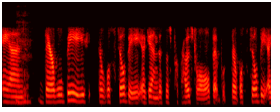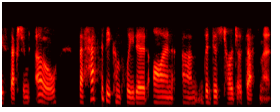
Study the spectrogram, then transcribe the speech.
And mm-hmm. there will be, there will still be, again, this is proposed rule, but there will still be a section O that has to be completed on um, the discharge assessment.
